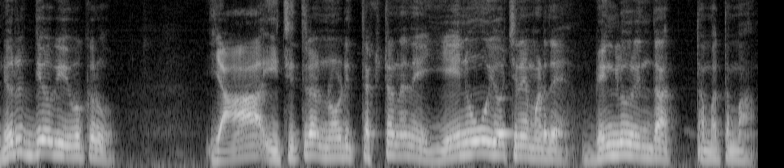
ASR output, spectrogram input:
ನಿರುದ್ಯೋಗಿ ಯುವಕರು, ಯಾ ಈ ಚಿತ್ರ ನೋಡಿದ ತಕ್ಷಣವೇ ಏನೂ ಯೋಚನೆ ಮಾಡದೆ ಬೆಂಗಳೂರಿಂದ ತಮ್ಮ ತಮ್ಮ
